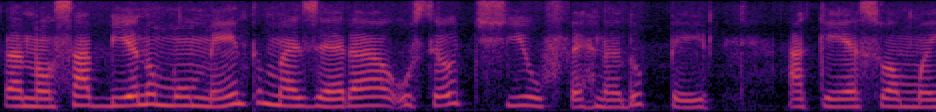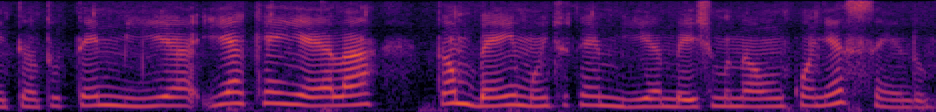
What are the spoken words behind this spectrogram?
Ela não sabia no momento, mas era o seu tio, Fernando P a quem a sua mãe tanto temia e a quem ela também muito temia, mesmo não o conhecendo.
